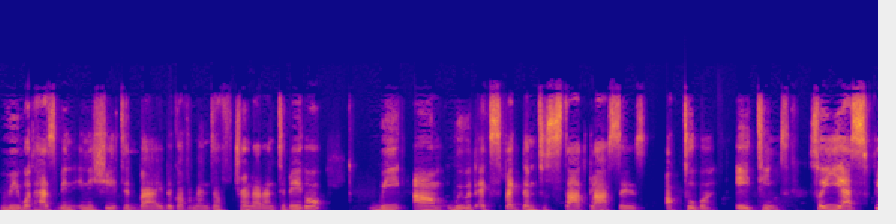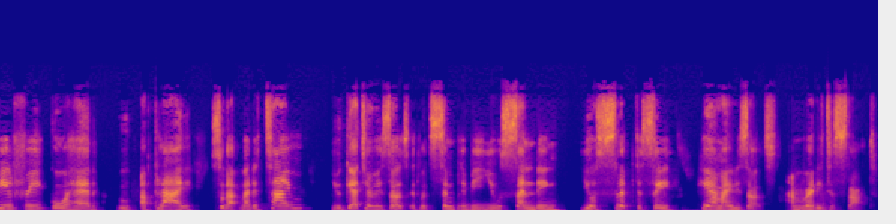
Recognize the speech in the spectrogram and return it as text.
we what has been initiated by the government of Trinidad and Tobago, we um we would expect them to start classes October 18th. So yes, feel free, go ahead, apply so that by the time you get your results, it would simply be you sending your slip to say, here are my results. I'm ready to start.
